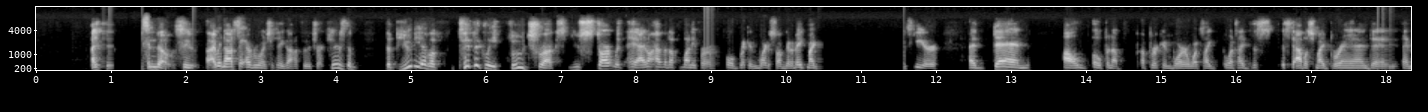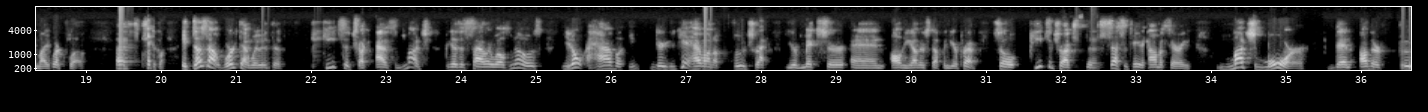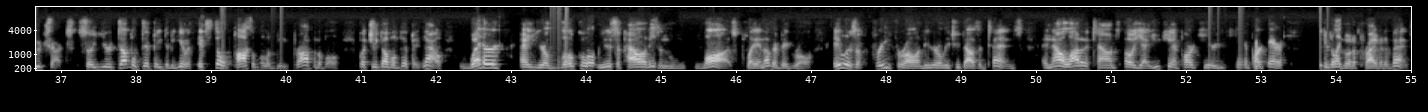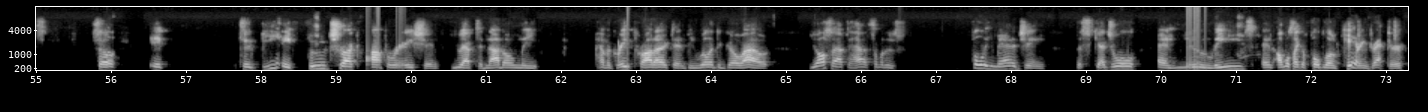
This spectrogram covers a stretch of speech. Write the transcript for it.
I think no. See, I would not say everyone should take on a food truck. Here's the the beauty of a typically food trucks. You start with, hey, I don't have enough money for a full brick and mortar, so I'm going to make my here, and then I'll open up a brick and mortar once I once I just establish my brand and and my workflow. That's typical. It does not work that way with the pizza truck as much because as Siler Wells knows, you don't have a you, you can't have on a food truck your mixer and all the other stuff in your prep. So pizza trucks necessitate a commissary much more than other food trucks. So you're double dipping to begin with. It's still possible to be profitable, but you're double dipping. Now, weather and your local municipalities and laws play another big role. It was a free for all in the early 2010s. And now a lot of the towns, oh, yeah, you can't park here, you can't park there. You can only go to private events. So it to be a food truck operation, you have to not only have a great product and be willing to go out, you also have to have someone who's fully managing the schedule and new leads and almost like a full blown catering director.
